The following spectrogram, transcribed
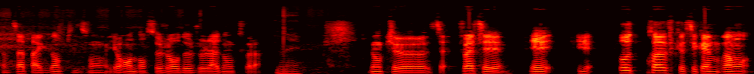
comme ça par exemple ils sont ils rentrent dans ce genre de jeu là donc voilà. Ouais. Donc ça, tu vois c'est et, autre preuve que c'est quand même vraiment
